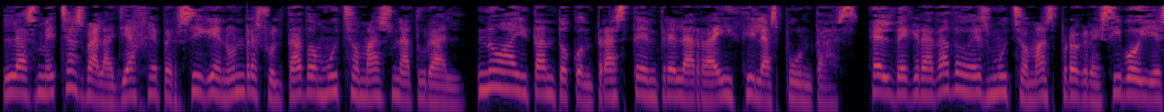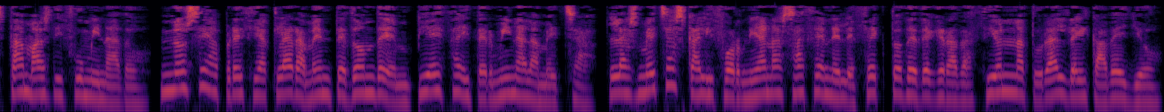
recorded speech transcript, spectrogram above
las mechas balayage persiguen un resultado mucho más natural. No hay tanto contraste entre la raíz y las puntas. El degradado es mucho más progresivo y está más difuminado. No se aprecia claramente dónde empieza y termina la mecha. Las mechas californianas hacen el efecto de degradación natural del cabello,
